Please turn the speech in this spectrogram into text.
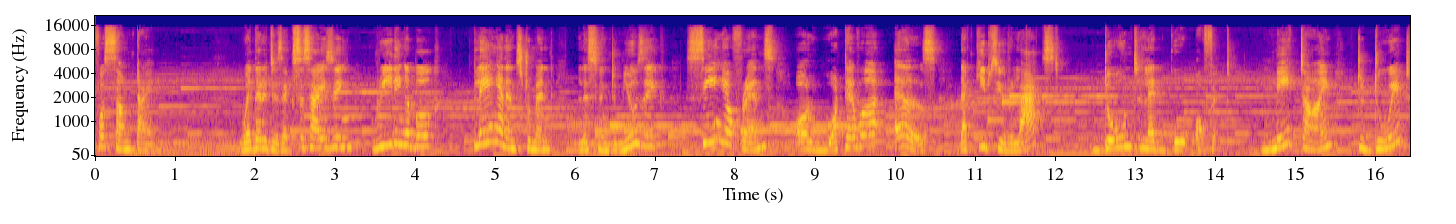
for some time. Whether it is exercising, reading a book, playing an instrument, listening to music, seeing your friends, or whatever else that keeps you relaxed, don't let go of it. Make time to do it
